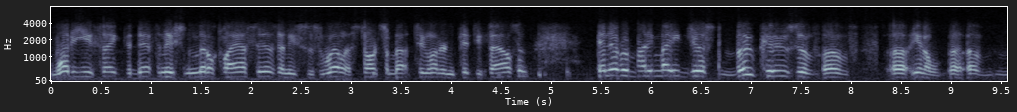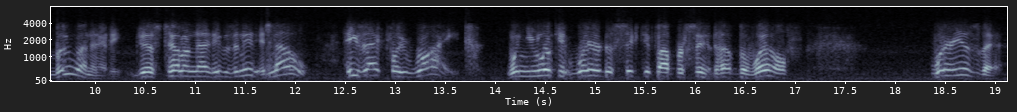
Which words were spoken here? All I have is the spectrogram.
"What do you think the definition of middle class is?" And he says, "Well, it starts about two hundred and fifty thousand. And everybody made just bukus of of uh, you know uh, of booing at him, just telling that he was an idiot. No, he's actually right. When you look at where does sixty five percent of the wealth, where is that?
